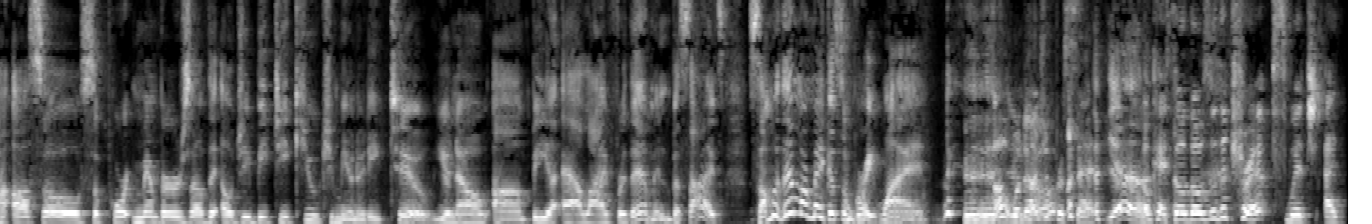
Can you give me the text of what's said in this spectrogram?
I also support members of the LGBTQ community too. You know, um, be an ally for them. And besides, some of them are making some great wine. Oh, 100%. Yeah. Okay, so those are the trips, which I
